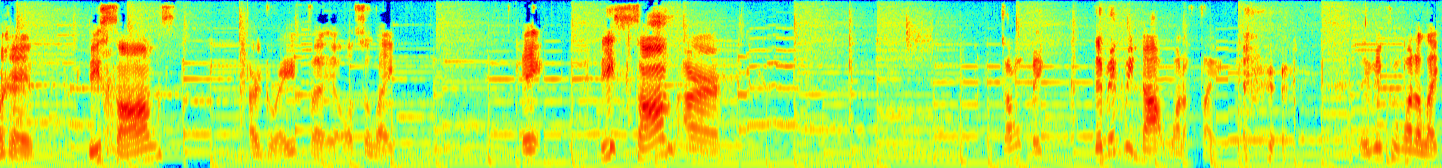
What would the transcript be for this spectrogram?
Okay, these songs are great, but it also like it. These songs are don't make they make me not want to fight. they make me want to like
